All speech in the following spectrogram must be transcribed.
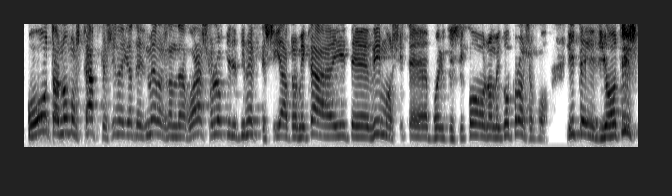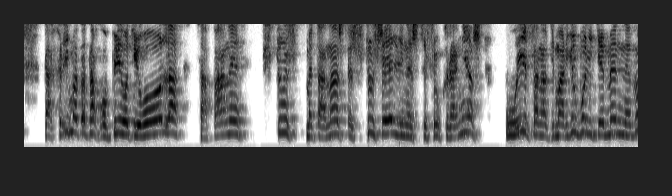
Όταν όμως κάποιος είναι διατεθειμένος να την αγοράσει ολόκληρη την έκθεση, ατομικά, είτε δήμος, είτε πολιτιστικό νομικό πρόσωπο, είτε ιδιώτης, τα χρήματα τα έχω πει ότι όλα θα πάνε στους μετανάστες, στους Έλληνες της Ουκρανίας που ήρθαν από τη Μαριούπολη και μένουν εδώ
